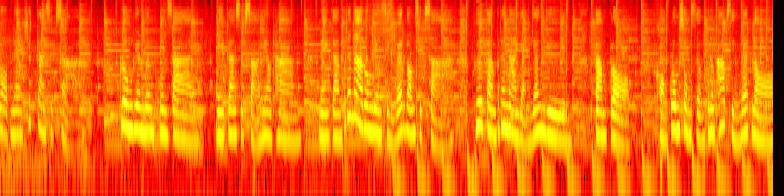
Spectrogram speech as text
รอบแนวคิดการศึกษา โรงเรียนเมืองโพนทราย มีการศึกษาแนวทาง ในการพัฒนาโรงเรียนสิ่งแวดล้อมศึกษา เพื่อการพัฒนาอย่างยั่งยืน ตามกรอบของกรมส่งเสริมคุณภาพสิ่งแวดล้อม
